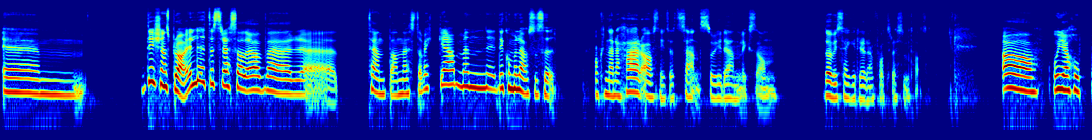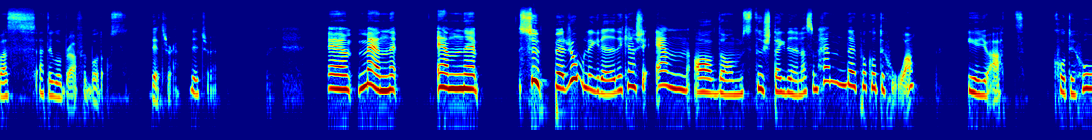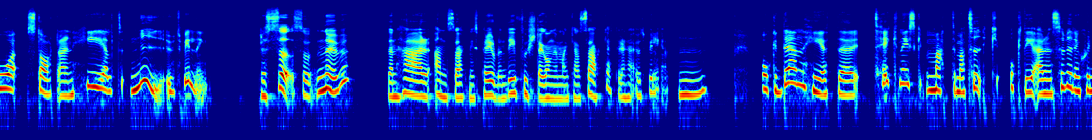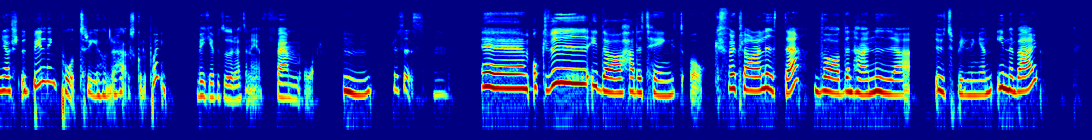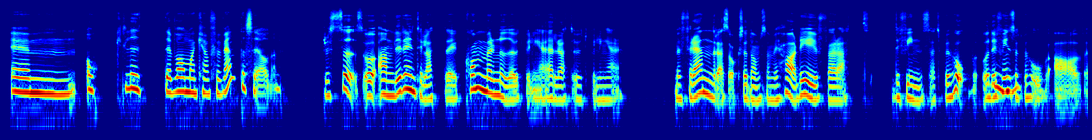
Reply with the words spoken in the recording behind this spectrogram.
Ehm, det känns bra. Jag är lite stressad över eh, tentan nästa vecka men det kommer lösa sig. Och när det här avsnittet sänds så är den liksom, då har vi säkert redan fått resultatet. Ja, och jag hoppas att det går bra för båda oss. Det tror jag. Det tror jag. Eh, men en eh, superrolig grej, det är kanske en av de största grejerna som händer på KTH är ju att KTH startar en helt ny utbildning. Precis, så nu, den här ansökningsperioden, det är första gången man kan söka till den här utbildningen. Och den heter Teknisk matematik och det är en civilingenjörsutbildning på 300 högskolepoäng. Vilket betyder att den är fem år. Mm, precis. Mm. Ehm, och vi idag hade tänkt att förklara lite vad den här nya utbildningen innebär. Ehm, och lite vad man kan förvänta sig av den. Precis, och anledningen till att det kommer nya utbildningar eller att utbildningar förändras också, de som vi har, det är ju för att det finns ett behov. Och det Mm. finns ett behov av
